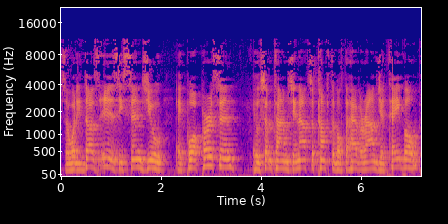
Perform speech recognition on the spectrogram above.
So what he does is he sends you a poor person who sometimes you're not so comfortable to have around your table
